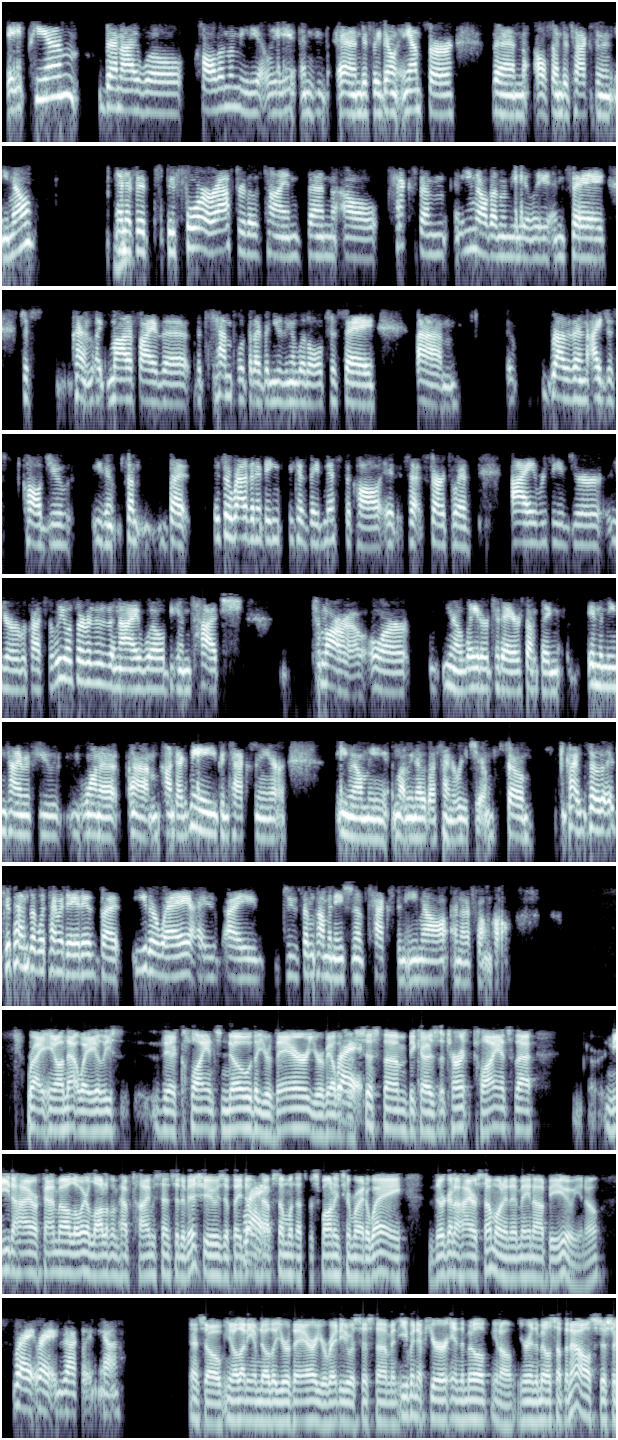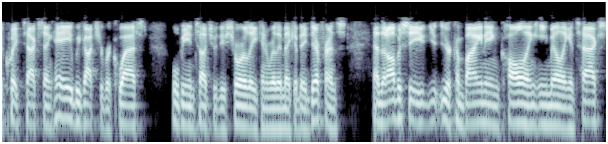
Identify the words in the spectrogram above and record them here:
8 p.m., then I will call them immediately. And, and if they don't answer, then I'll send a text and an email. Mm-hmm. And if it's before or after those times, then I'll text them and email them immediately and say, just kind of like modify the, the template that I've been using a little to say, um, rather than I just called you, you know, some, but so rather than it being because they missed the call, it starts with, I received your, your request for legal services and I will be in touch tomorrow or, you know, later today or something. In the meantime, if you, you want to um, contact me, you can text me or email me and let me know the best time to reach you. So, kind of, so it depends on what time of day it is, but either way, I, I do some combination of text and email and then a phone call. Right. You know, in that way, at least the clients know that you're there, you're available right. to assist them because attorney clients that need to hire a family lawyer, a lot of them have time sensitive issues. If they don't right. have someone that's responding to them right away, they're going to hire someone and it may not be you, you know? Right, right, exactly. Yeah. And so, you know, letting them know that you're there, you're ready to assist them. And even if you're in the middle, you know, you're in the middle of something else, just a quick text saying, Hey, we got your request. We'll be in touch with you shortly can really make a big difference. And then obviously you're combining calling, emailing, and text.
